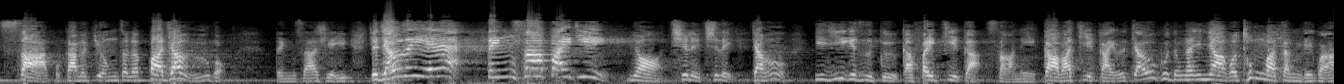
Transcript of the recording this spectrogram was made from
啥个？咱们讲这个八家五个。登山协议，叫叫人爷登山拜见呀！起来起来，家伙，一一个是狗，噶飞机噶啥呢？噶把机噶有家伙可动啊！一两个痛嘛，真的瓜。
